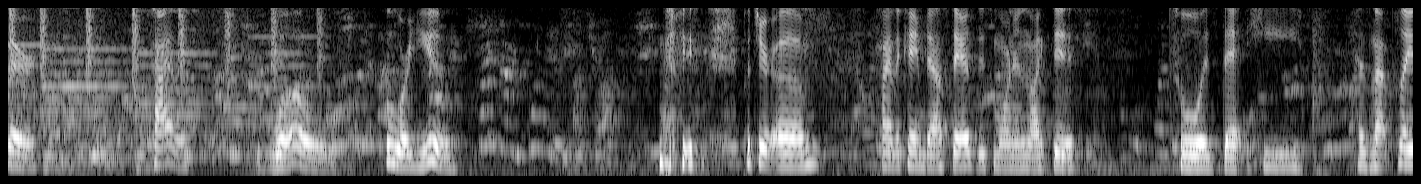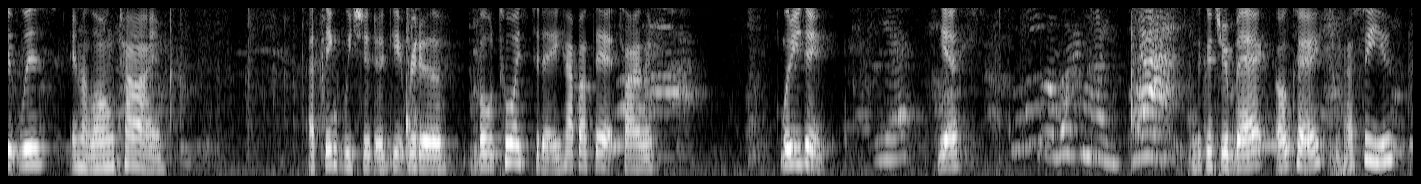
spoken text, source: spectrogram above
Tyler. Whoa. Who are you? Put your um Tyler came downstairs this morning like this. Toys that he has not played with in a long time. I think we should uh, get rid of old toys today. How about that, Tyler? What do you think? Yes. Yes? Look at my back. Look at your back. Okay, I see you.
